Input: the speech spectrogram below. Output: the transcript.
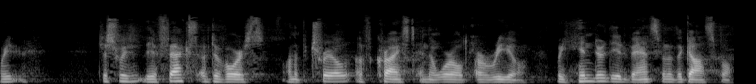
We, just the effects of divorce on the portrayal of Christ in the world are real. We hinder the advancement of the gospel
